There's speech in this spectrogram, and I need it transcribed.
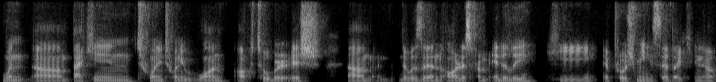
when um, back in 2021 october-ish um, there was an artist from italy he approached me he said like you know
